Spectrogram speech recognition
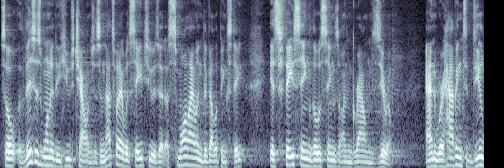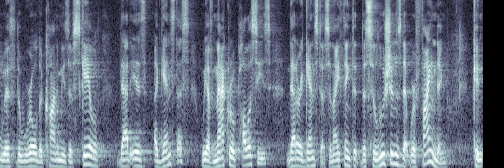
So this is one of the huge challenges, and that's what I would say to you is that a small island developing state is facing those things on ground zero. And we're having to deal with the world economies of scale that is against us. We have macro policies that are against us. And I think that the solutions that we're finding can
